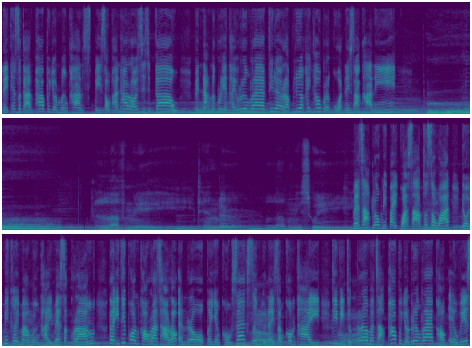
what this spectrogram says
ในเทศกาลภาพยนตร์เมืองคานส์ปี 2549 เป็นหนังนักเรียนไทยเรื่องแรกที่ได้รับเลือกให้เข้าประกวดในสาขานี้ Love me แม้จากโลกนี้ไปกว่า 3 ทศวรรษ โดยไม่เคยมาเมืองไทยแม้สักครั้ง แต่อิทธิพลของราชาร็อกแอนด์โรลก็ยังคงแทรกซึมอยู่ในสังคมไทย ที่มีจุดเริ่มมาจากภาพยนตร์เรื่องแรกของเอลวิส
